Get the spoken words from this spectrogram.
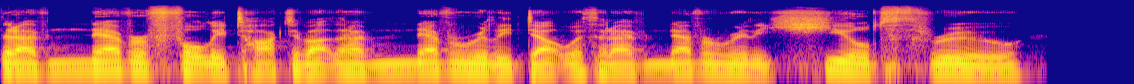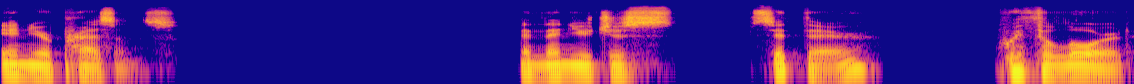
that I've never fully talked about, that I've never really dealt with, that I've never really healed through in your presence. And then you just sit there with the Lord.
